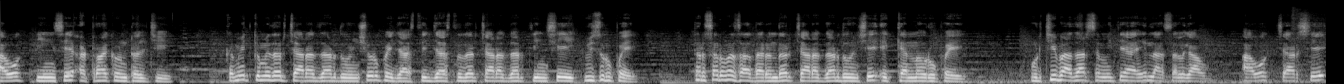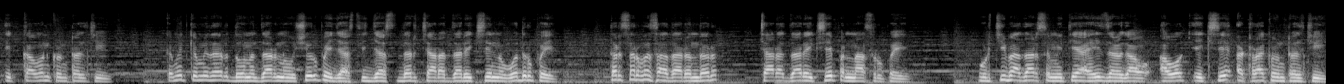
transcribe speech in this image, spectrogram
आवक तीनशे अठरा क्विंटलची. कमीत कमी दर चार हजार दोनशे रुपये जास्तीत जास्त दर चार हजार तीनशे एकवीस रुपये तर सर्वसाधारण दर चार हजार दोनशे एक्क्याण्णव रुपये. पुढची बाजार समिती आहे लासलगाव. आवक चारशे एक्कावन्न क्विंटलची. कमीत कमी दर दोन हजार नऊशे रुपये जास्तीत जास्त दर चार हजार एकशे नव्वद रुपये तर सर्वसाधारण दर चार हजार एकशे पन्नास रुपये. पुढची बाजार समिती आहे जळगाव. आवक एकशे अठरा क्विंटलची.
